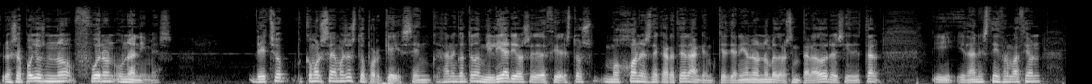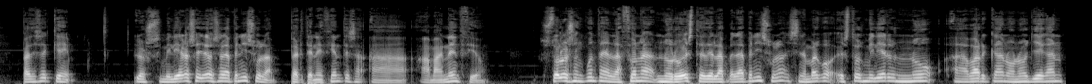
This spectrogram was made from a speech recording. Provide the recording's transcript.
los apoyos no fueron unánimes. De hecho, ¿cómo sabemos esto? Porque se, han encontrado miliarios, es decir, estos mojones de carretera que, tenían los nombres de los emperadores y tal, y, dan esta información. Parece que los miliarios hallados en la península, pertenecientes a, a Magnencio, solo se encuentran en la zona noroeste de la, península, sin embargo, estos miliarios no abarcan o no llegan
